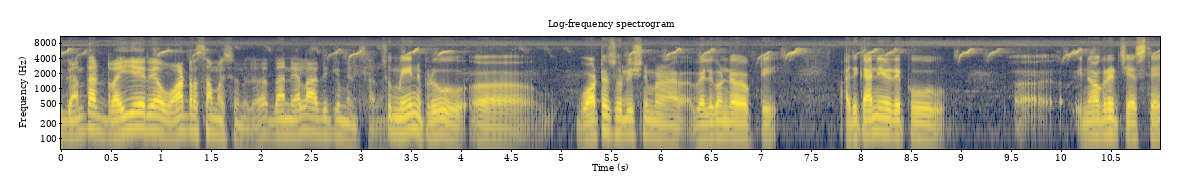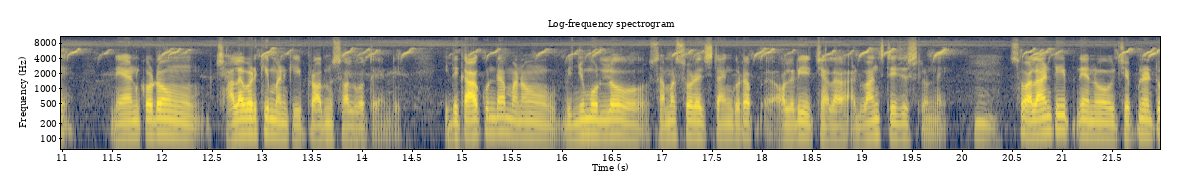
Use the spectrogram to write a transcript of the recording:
ఇదంతా డ్రై ఏరియా వాటర్ సమస్య ఉంది కదా దాన్ని ఎలా అధిగమించాలి? సో మెయిన్ ఇప్పుడు వాటర్ సొల్యూషన్ మన వెలుగొండ ఒకటి అది కానీ రేపు ఇనాగ్రేట్ చేస్తే నేను అనుకోవడం చాలా వరకు మనకి ప్రాబ్లమ్స్ సాల్వ్ అవుతాయండి. ఇది కాకుండా మనం వింజమూరులో సమ్మర్ స్టోరేజ్ ట్యాంక్ కూడా ఆల్రెడీ చాలా అడ్వాన్స్ స్టేజెస్లో ఉన్నాయి. సో అలాంటి నేను చెప్పినట్టు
